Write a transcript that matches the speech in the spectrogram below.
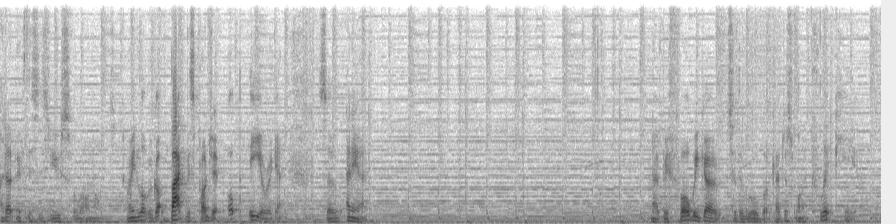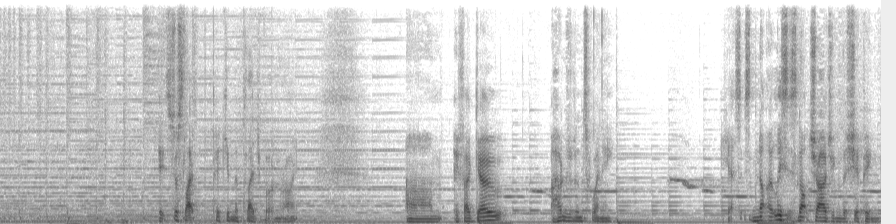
I don't know if this is useful or not. I mean, look, we've got back this project up here again. So, anyhow. Now, before we go to the rulebook, I just want to click here. It's just like picking the pledge button, right? Um, if I go 120, yes, it's not. At least it's not charging the shipping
